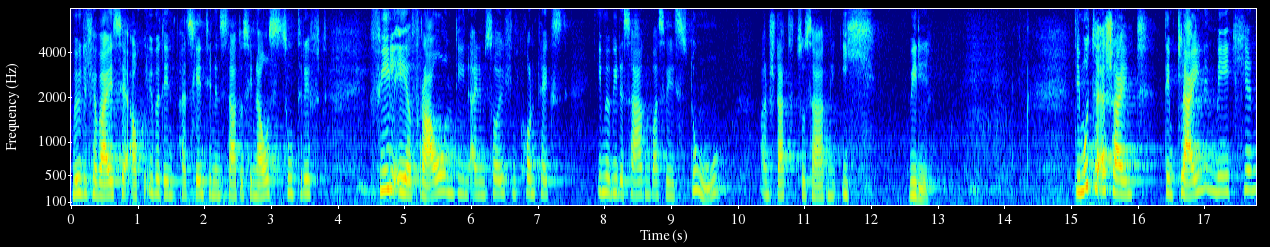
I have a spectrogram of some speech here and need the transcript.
möglicherweise auch über den Patientinnenstatus hinaus zutrifft, viel eher Frauen, die in einem solchen Kontext immer wieder sagen, was willst du, anstatt zu sagen, ich will. Die Mutter erscheint dem kleinen Mädchen,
